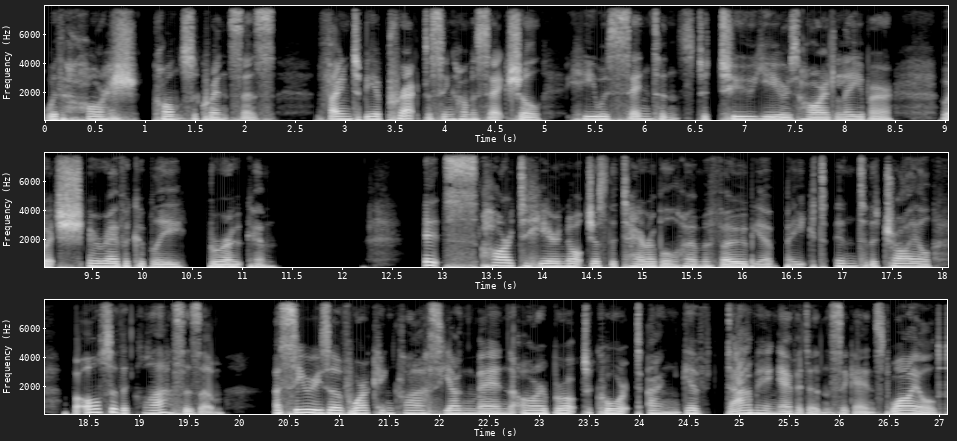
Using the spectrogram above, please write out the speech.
with harsh consequences. Found to be a practicing homosexual, he was sentenced to two years hard labour, which irrevocably broke him. It's hard to hear not just the terrible homophobia baked into the trial, but also the classism a series of working class young men are brought to court and give damning evidence against Wilde,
